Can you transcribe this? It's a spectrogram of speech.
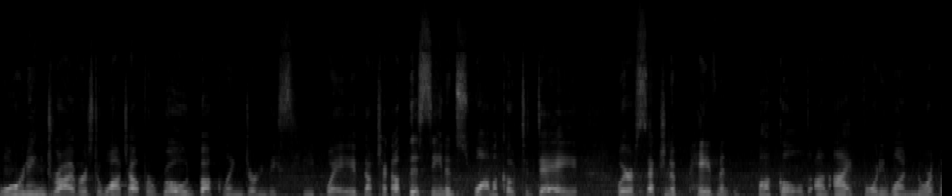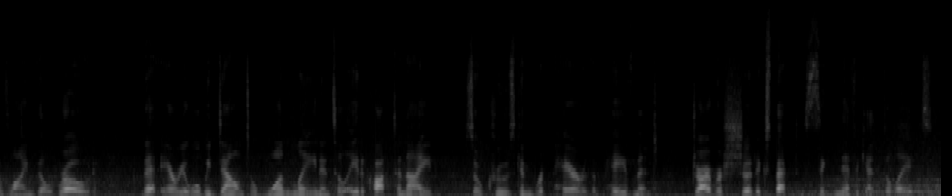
warning drivers to watch out for road buckling during this heat wave. Now check out this scene in Suamico today where a section of pavement buckled on I-41 north of Lineville Road. That area will be down to one lane until 8 o'clock tonight so crews can repair the pavement. Drivers should expect significant delays.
